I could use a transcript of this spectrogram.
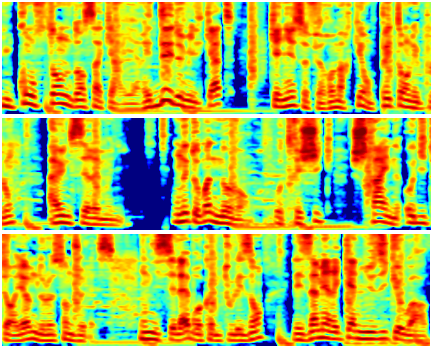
une constante dans sa carrière. Et dès 2004, Kanye se fait remarquer en pétant les plombs à une cérémonie. On est au mois de novembre, au très chic Shrine Auditorium de Los Angeles. On y célèbre, comme tous les ans, les American Music Awards,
